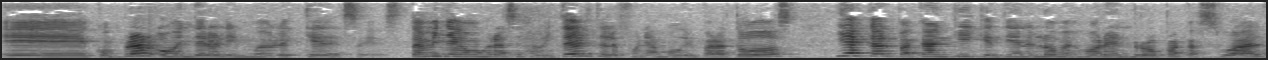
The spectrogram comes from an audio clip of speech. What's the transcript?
eh, comprar o vender el inmueble que desees. También llegamos gracias a Vitel, telefonía móvil para todos, y a Calpacanqui, que tiene lo mejor en ropa casual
